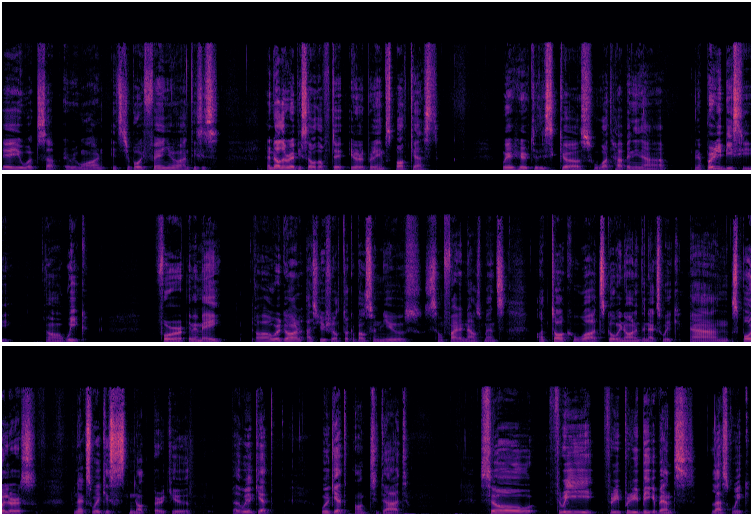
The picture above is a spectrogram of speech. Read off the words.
Hey, what's up, everyone? It's your boy Feño, and this is another episode of the Early Prelims podcast. We're here to discuss what happened in a in a pretty busy uh, week for MMA. Uh, we're going, as usual, talk about some news, some fight announcements, and talk what's going on in the next week. And spoilers, next week is not very good, but we'll get we'll get onto that. So three three pretty big events last week.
